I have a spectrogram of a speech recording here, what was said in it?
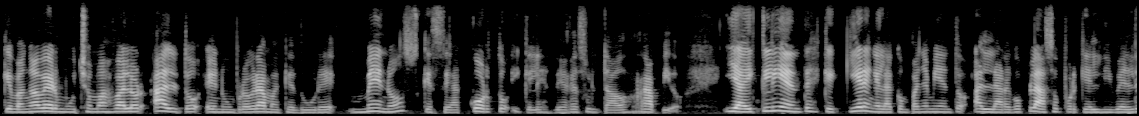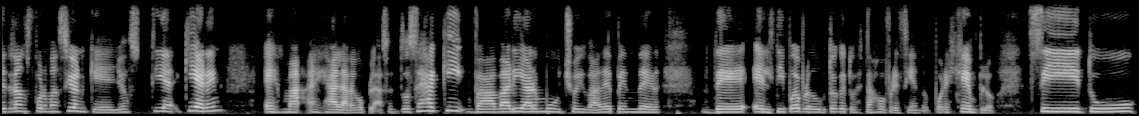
que van a ver mucho más valor alto en un programa que dure menos, que sea corto y que les dé resultados rápido. Y hay clientes que quieren el acompañamiento a largo plazo porque el nivel de transformación que ellos quieren es, más, a largo plazo. Entonces aquí va a variar mucho y va a depender del tipo de producto que tú estás ofreciendo. Por ejemplo, si tú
